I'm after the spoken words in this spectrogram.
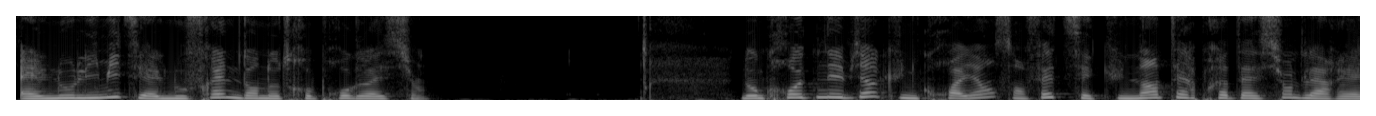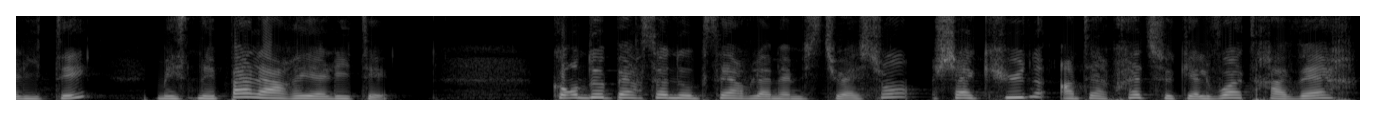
elle nous limite et elle nous freine dans notre progression. Donc retenez bien qu'une croyance, en fait, c'est qu'une interprétation de la réalité, mais ce n'est pas la réalité. Quand deux personnes observent la même situation, chacune interprète ce qu'elle voit à travers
